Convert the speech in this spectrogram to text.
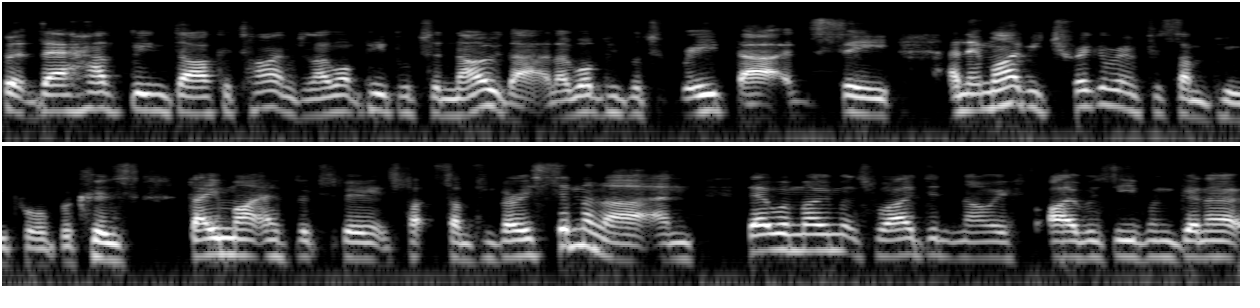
but there have been darker times, and I want people to know that, and I want people to read that and see. And it might be triggering for some people because they might have experienced something very similar, and there were moments where I didn't know if I was even gonna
